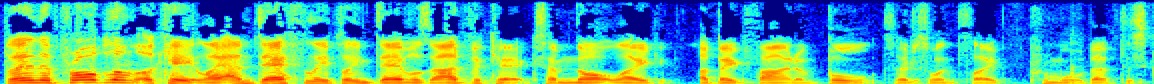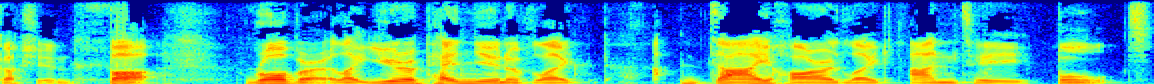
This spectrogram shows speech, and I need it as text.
But then the problem, okay, like I'm definitely playing devil's advocate because I'm not like a big fan of bolts. I just want to like promote a bit of discussion. But Robert, like your opinion of like die hard like anti bolts.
